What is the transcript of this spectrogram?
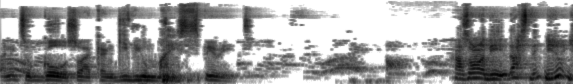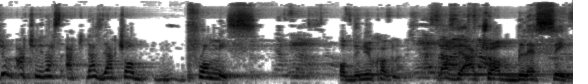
I need to go so I can give you my spirit. That's one of the. That's the. You know, you know actually, that's that's the actual promise of the new covenant. That's the actual blessing.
